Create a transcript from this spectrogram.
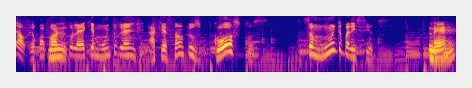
Não, eu concordo Hum. que o leque é muito grande. A questão é que os gostos são muito parecidos. Né?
